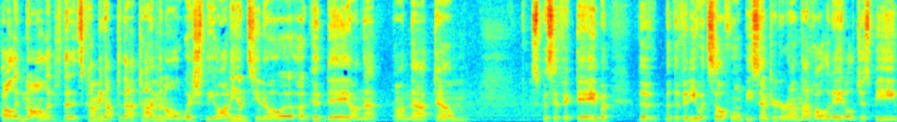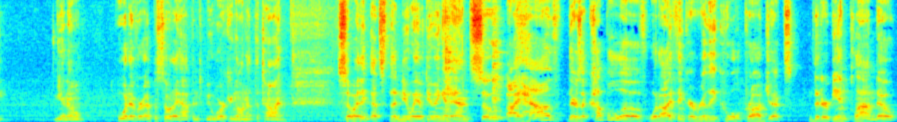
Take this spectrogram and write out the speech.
I'll acknowledge that it's coming up to that time, and I'll wish the audience, you know, a, a good day on that on that um, specific day, but the but the video itself won't be centered around that holiday. It'll just be, you know, whatever episode I happen to be working on at the time. So I think that's the new way of doing it. And so I have there's a couple of what I think are really cool projects that are being planned out.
